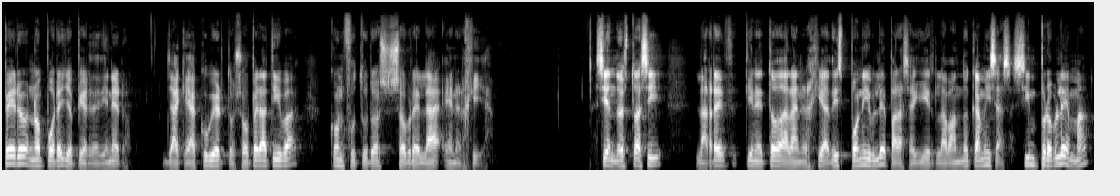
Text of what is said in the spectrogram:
pero no por ello pierde dinero, ya que ha cubierto su operativa con futuros sobre la energía. Siendo esto así, la red tiene toda la energía disponible para seguir lavando camisas sin problema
